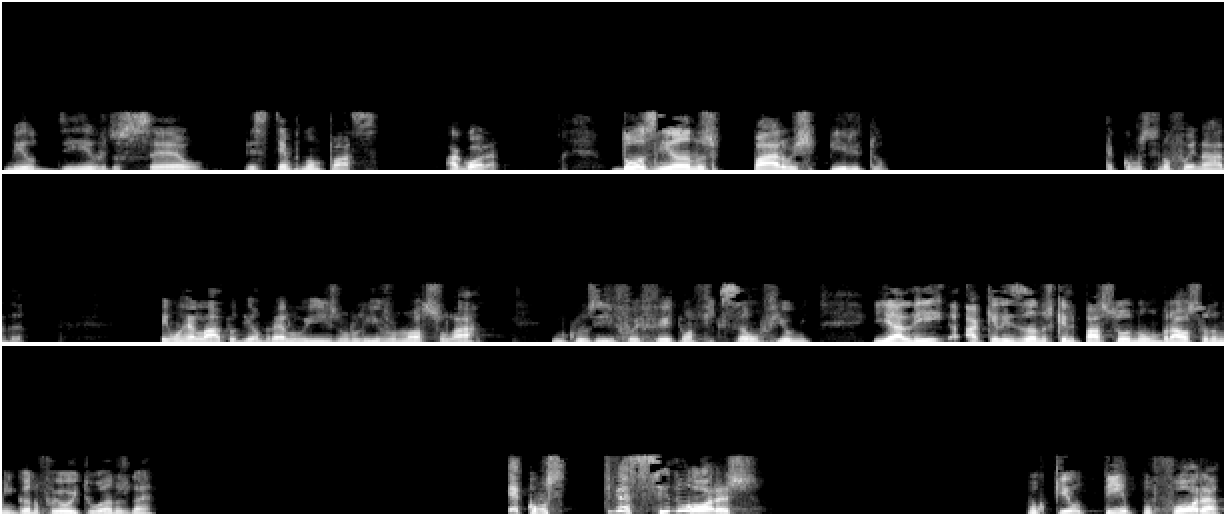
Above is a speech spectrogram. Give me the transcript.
meu Deus do céu, esse tempo não passa. Agora, 12 anos para o espírito é como se não foi nada. Tem um relato de André Luiz no livro Nosso Lar, inclusive foi feita uma ficção, um filme, e ali, aqueles anos que ele passou no umbral, se eu não me engano, foi oito anos, né? É como se tivesse sido horas. Porque o tempo fora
